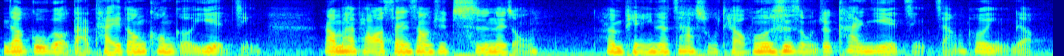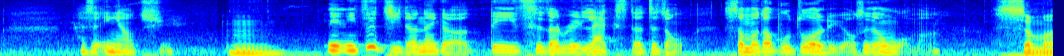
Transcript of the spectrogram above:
你知道 Google 打台东空格夜景，然后我们还跑到山上去吃那种很便宜的炸薯条或者是什么，就看夜景这样喝饮料，还是硬要去。嗯，你你自己的那个第一次的 relax 的这种什么都不做的旅游是跟我吗？什么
